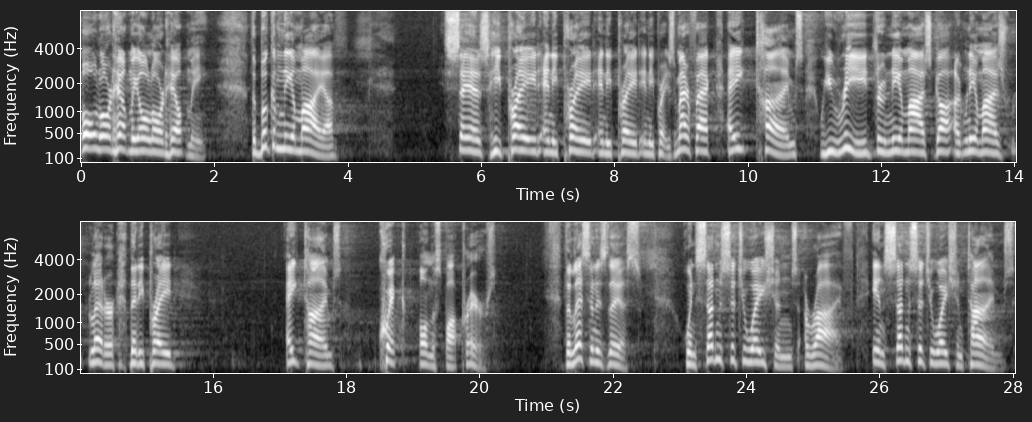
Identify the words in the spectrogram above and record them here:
Oh Lord, help me. Oh Lord, help me. The book of Nehemiah says he prayed and he prayed and he prayed and he prayed. As a matter of fact, eight times you read through Nehemiah's, God, uh, Nehemiah's letter that he prayed eight times quick on the spot prayers. The lesson is this when sudden situations arrive, in sudden situation times,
